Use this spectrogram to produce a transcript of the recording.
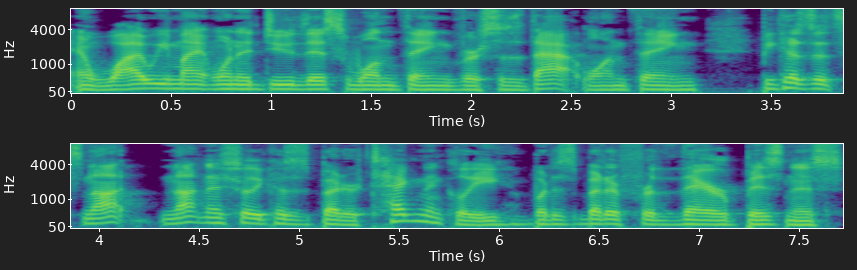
and why we might want to do this one thing versus that one thing because it's not not necessarily because it's better technically but it's better for their business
